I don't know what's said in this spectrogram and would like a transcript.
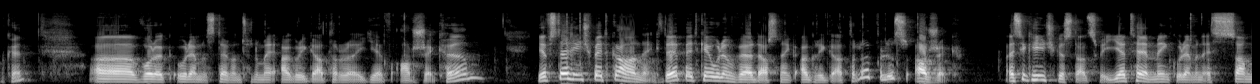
okay. Որը ուրեմն ստեղ ընդունում է ագրեգատորը եւ արժեքը եւ ստեղ ինչ պետք է անենք դե պետք է ուրեմն վերադառնանք ագրեգատորը պլյուս արժեք այսինքն ինչ կստացվի եթե մենք ուրեմն այս sum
